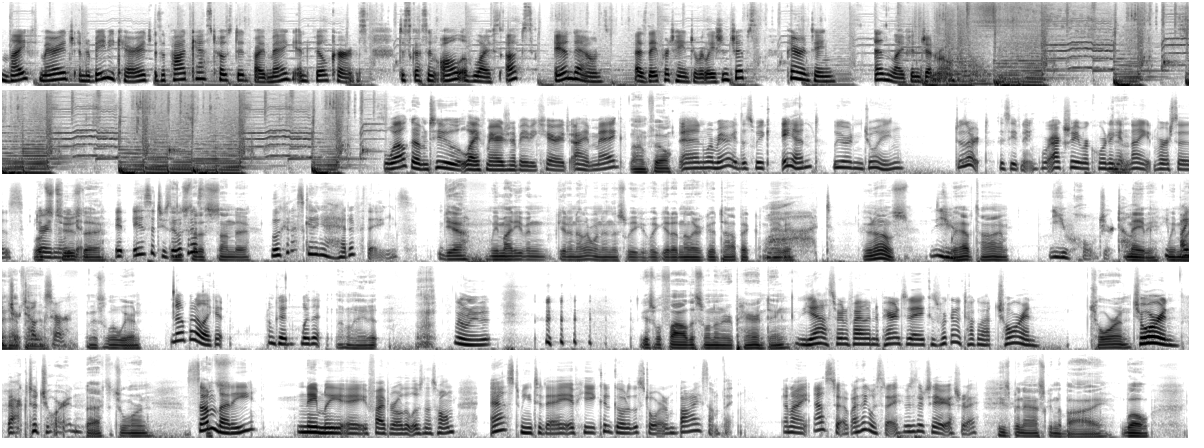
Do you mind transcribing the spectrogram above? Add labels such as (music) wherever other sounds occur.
Life, Marriage, and a Baby Carriage is a podcast hosted by Meg and Phil Kearns, discussing all of life's ups and downs as they pertain to relationships, parenting, and life in general. Welcome to Life, Marriage, and a Baby Carriage. I am Meg, I'm Phil. and we're married this week, and we are enjoying dessert this evening. We're actually recording at night versus Well, during it's the weekend. It is a Tuesday. Look instead at of us! Sunday. Look at us getting ahead of things. Yeah, we might even get another one in this week if we get another good topic. Maybe. What? Who knows? You We have time. you hold your tongue. Maybe. you We bite might your tongue, time. sir. It's a little weird. No, but I like it. I'm good with it. I don't hate it. I don't hate it. (laughs) I guess we'll file this one under parenting. Yeah, so we're gonna file under parent today because we're gonna talk about chorin. Chorin. Chorin. Back to chorin. Back to Chorin. Somebody, namely a five-year-old that lives in this home, asked me today if he could go to the store and buy something. And I asked him. I think it was today. It was either today or yesterday. He's been asking to buy. Well,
